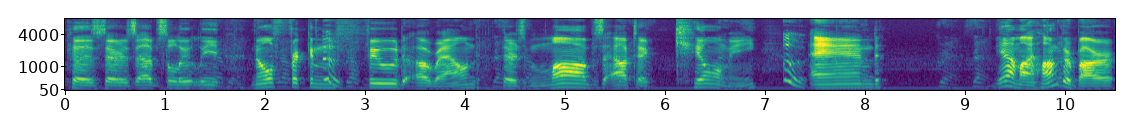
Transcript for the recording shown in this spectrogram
because there's absolutely no freaking food around. There's mobs out to kill me and yeah, my hunger bar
